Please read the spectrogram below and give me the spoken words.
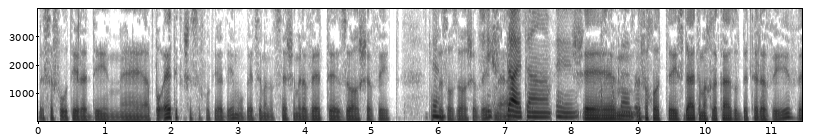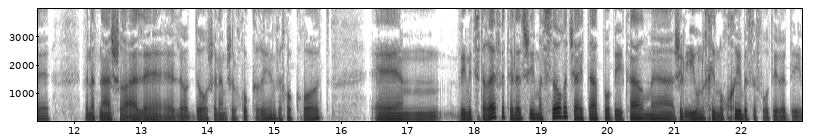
בספרות ילדים. אה, הפואטיקה של ספרות ילדים הוא בעצם הנושא שמלווה את זוהר שביט. כן. פרופסור זוהר שביט. שייסדה את המחלקה הזאת. שלפחות ייסדה את המחלקה הזאת בתל אביב, ו... ונתנה השראה לעוד דור שלם של חוקרים וחוקרות. והיא מצטרפת אל איזושהי מסורת שהייתה פה בעיקר מה... של עיון חינוכי בספרות ילדים.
